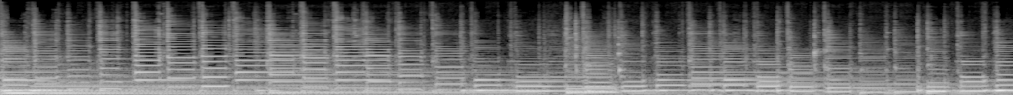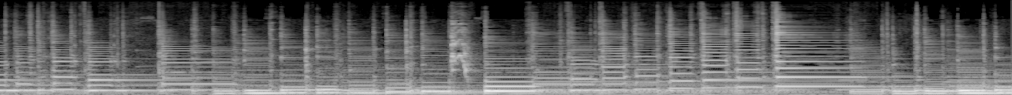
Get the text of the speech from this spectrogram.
thank mm -hmm. you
